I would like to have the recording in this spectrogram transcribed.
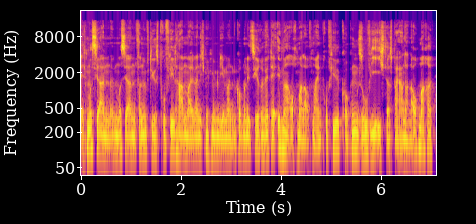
Ich muss ja, ein, muss ja ein vernünftiges Profil haben, weil wenn ich mich mit jemandem kommuniziere, wird der immer auch mal auf mein Profil gucken, so wie ich das bei anderen auch mache.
